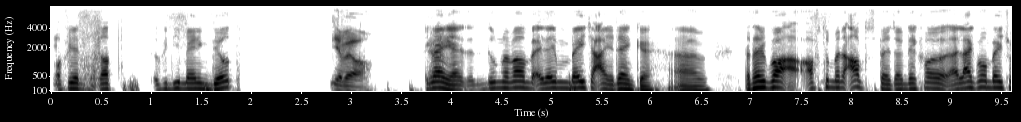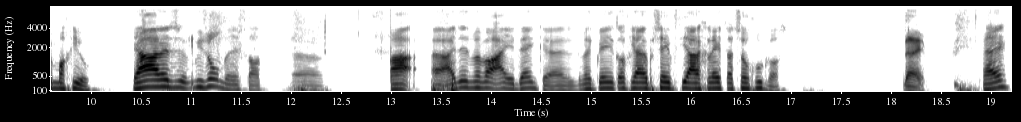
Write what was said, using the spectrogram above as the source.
of, je, dat, of je die mening deelt. Jawel. Ik weet niet, het doet me wel een, een beetje aan je denken. Um, dat heb ik wel af en toe met een aantal spelers. Ik denk van, hij lijkt wel een beetje op Magiel. Ja, dat is, bijzonder is dat. Uh, maar uh, hij deed me wel aan je denken. Ik weet niet of jij op 17-jarige leeftijd zo goed was. Nee. Nee?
